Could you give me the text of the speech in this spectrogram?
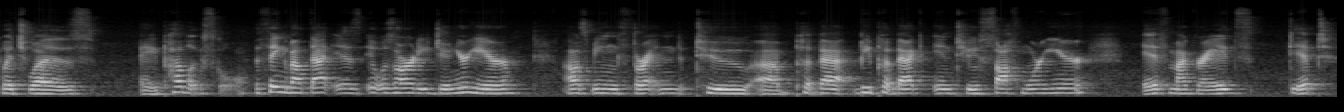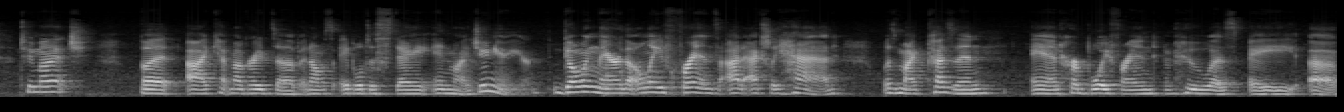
which was a public school. The thing about that is it was already junior year. I was being threatened to uh, put back, be put back into sophomore year if my grades dipped too much but I kept my grades up and I was able to stay in my junior year. Going there, the only friends I'd actually had was my cousin and her boyfriend who was a uh,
